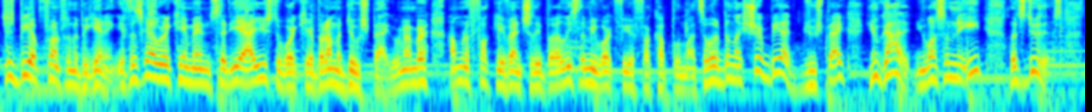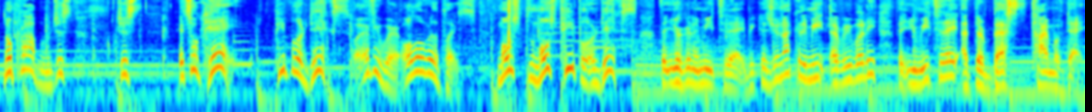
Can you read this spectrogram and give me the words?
just be upfront from the beginning. If this guy would have came in and said, "Yeah, I used to work here, but I'm a douchebag. Remember, I'm gonna fuck you eventually, but at least let me work for you for a couple of months," I would have been like, "Sure, be a douchebag. You got it. You want something to eat? Let's do this. No problem. Just, just, it's okay." People are dicks everywhere, all over the place. Most most people are dicks that you're going to meet today because you're not going to meet everybody that you meet today at their best time of day.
